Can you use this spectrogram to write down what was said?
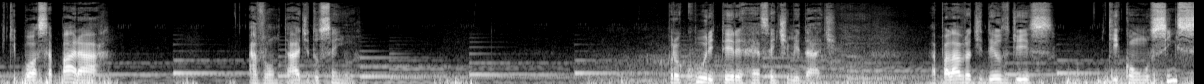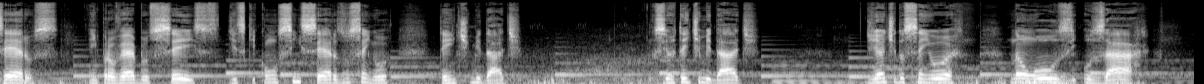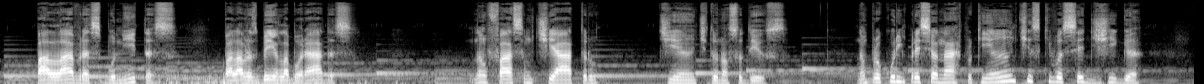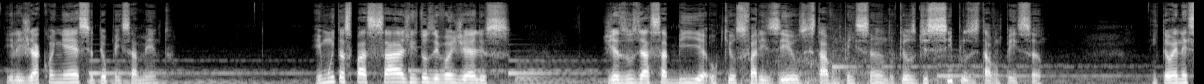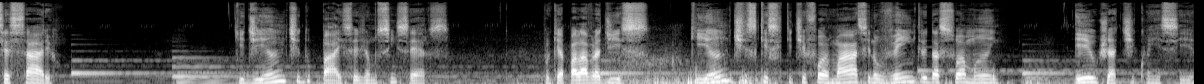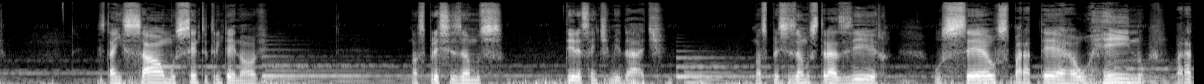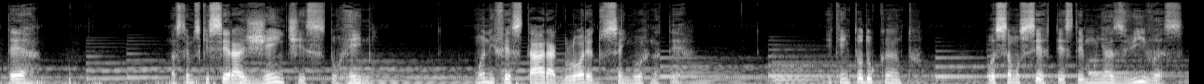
que possa parar a vontade do Senhor. Procure ter essa intimidade. A palavra de Deus diz que com os sinceros, em Provérbios 6, diz que com os sinceros o Senhor tem intimidade. O Senhor tem intimidade. Diante do Senhor, não ouse usar palavras bonitas, palavras bem elaboradas. Não faça um teatro diante do nosso Deus. Não procure impressionar, porque antes que você diga, Ele já conhece o teu pensamento. Em muitas passagens dos evangelhos, Jesus já sabia o que os fariseus estavam pensando, o que os discípulos estavam pensando. Então é necessário que diante do Pai sejamos sinceros, porque a palavra diz que antes que, que te formasse no ventre da sua mãe, eu já te conhecia. Está em Salmo 139. Nós precisamos ter essa intimidade. Nós precisamos trazer os céus para a terra, o reino para a terra. Nós temos que ser agentes do reino, manifestar a glória do Senhor na terra. Que em todo canto possamos ser testemunhas vivas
